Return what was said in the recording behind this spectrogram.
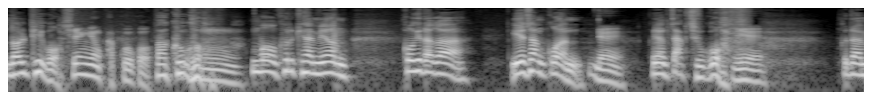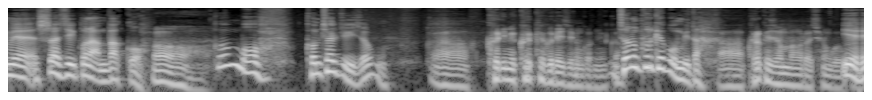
넓히고 시행령 바꾸고 바꾸고 음. 뭐 그렇게 하면 거기다가 예상권 네. 그냥 쫙 주고 예. 그다음에 수사지휘권 안 받고 어. 그건 뭐 검찰주의죠. 뭐. 아, 그림이 그렇게 그려지는 겁니까? 저는 그렇게 봅니다. 아, 그렇게 전망을 하시는 거고. 예.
